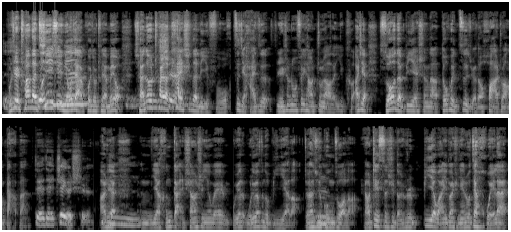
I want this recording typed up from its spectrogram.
对不是穿个 T 恤牛仔裤就出现，没有，全都穿了泰式的礼服，自己孩子人生中非常重要的一刻，而且所有的毕业生呢都会自觉的化妆打扮，对对，这个是，而且嗯。嗯也很感伤，是因为五月五六月份都毕业了，就要去嗯。工作了，然后这次是等于是毕业完一段时间之后再回来，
